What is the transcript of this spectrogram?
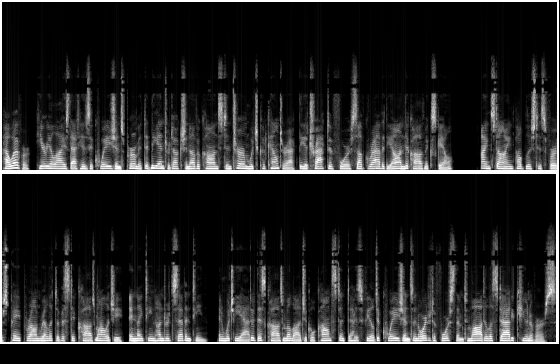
However, he realized that his equations permitted the introduction of a constant term which could counteract the attractive force of gravity on the cosmic scale. Einstein published his first paper on relativistic cosmology in 1917, in which he added this cosmological constant to his field equations in order to force them to model a static universe.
